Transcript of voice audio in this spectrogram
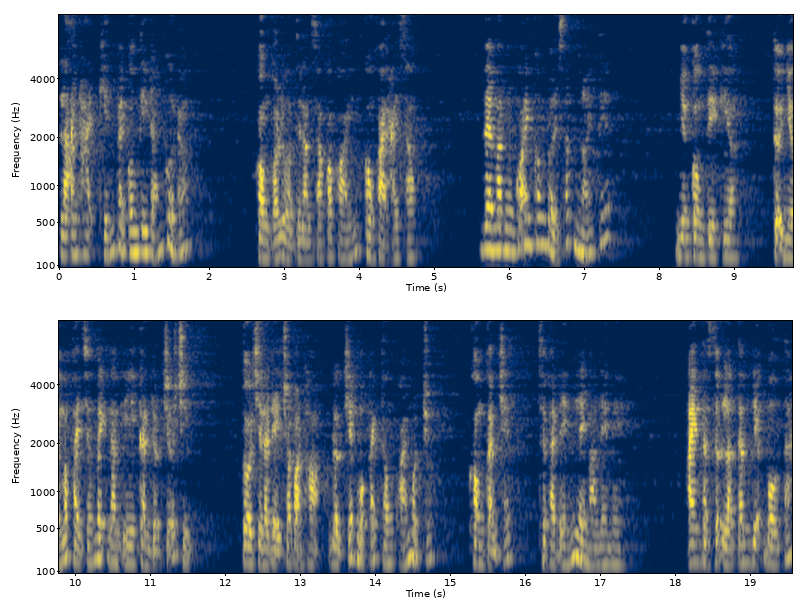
là anh hại khiến phải công ty đóng cửa đó. Không có lửa thì làm sao có khói, không phải hay sao? Về mặt của anh không đổi sắc nói tiếp. Những công ty kia tự như mắc phải chứng bệnh nan y cần được chữa trị. Tôi chỉ là để cho bọn họ được chết một cách thông khoái một chút. Không cần chết, thì phải đến lề mà lề mề. Anh thật sự là tâm địa Bồ Tát.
